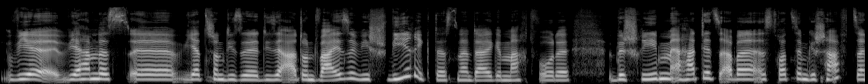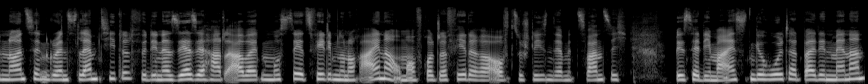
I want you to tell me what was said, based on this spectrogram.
wir, wir haben das äh, jetzt schon diese, diese Art und Weise, wie schwierig das Nadal gemacht wurde, beschrieben. Er hat jetzt aber es trotzdem geschafft, seinen 19. Grand Slam-Titel, für den er sehr, sehr hart arbeiten musste. Jetzt fehlt ihm nur noch einer, um auf Roger Federer aufzuschließen, der mit 20 bisher die meisten geholt hat bei den Männern.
